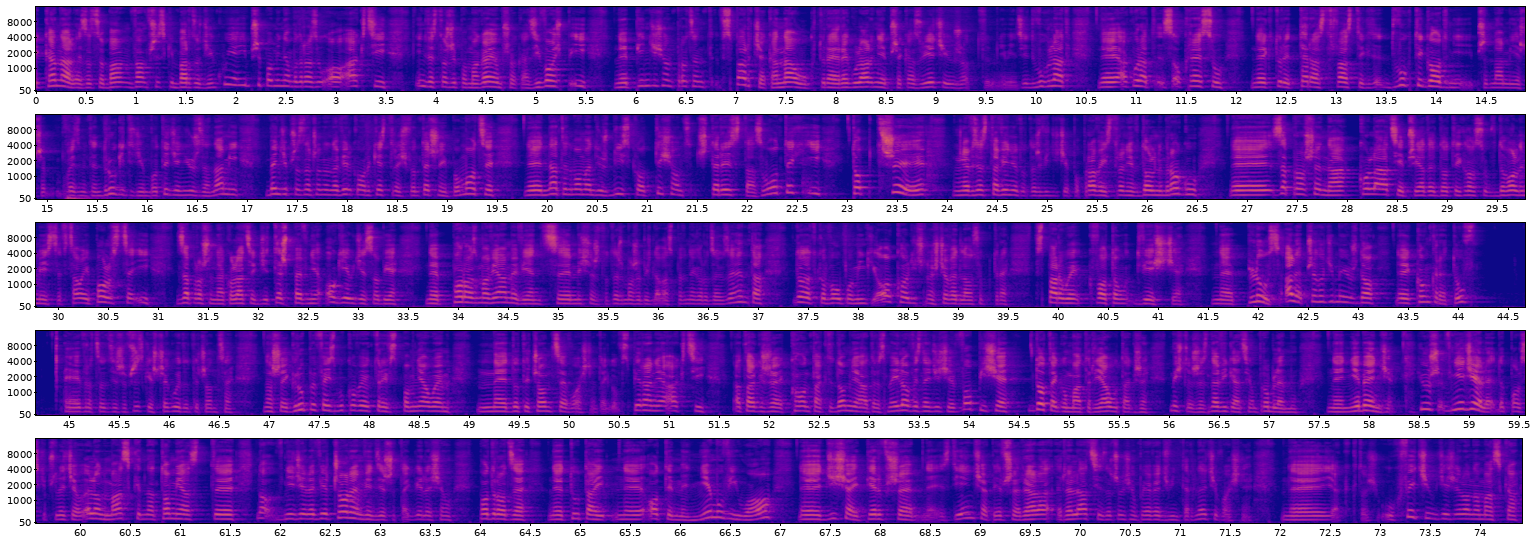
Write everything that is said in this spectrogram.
kanale, za co wam wszystkim bardzo dziękuję i przypominam od razu o akcji Inwestorzy Pomagają przy okazji WOŚP i e, 50% wsparcia kanału, które regularnie przekazujecie już od mniej więcej dwóch lat, e, akurat z okresu, e, który teraz trwa z tych dwóch tygodni, przed nami jeszcze powiedzmy ten drugi tydzień, bo tydzień już za nami, będzie przeznaczony na Wielką Orkiestrę Świątecznej Pomocy. E, Na ten moment już blisko 1400 zł i top 3 w zestawieniu, to też widzicie po prawej stronie w dolnym rogu, zaproszę na kolację. Przyjadę do tych osób w dowolne miejsce w całej Polsce i zaproszę na kolację, gdzie też pewnie o giełdzie sobie porozmawiamy, więc e, myślę, że to też może być dla Was pewnego rodzaju zachęta. Dodatkowo upominki okolicznościowe dla osób, które wsparły kwotą 200 e, plus. Ale przechodzimy już do e, konkretów. E, Wracając jeszcze wszystkie szczegóły dotyczące naszej grupy facebookowej, o której wspomniałem, dotyczące właśnie tego wspierania akcji, a także kontakt do mnie, adres mailowy znajdziecie w opisie do tego materiału, także myślę, że z nawigacją problemu e, nie będzie. Już w niedzielę do Polski przyleciał Elon Musk, natomiast e, no, w niedzielę wieczorem, więc jeszcze tak wiele się po drodze tutaj o tym nie mówiło. Dzisiaj pierwsze zdjęcia, pierwsze rela- relacje zaczęły się pojawiać w internecie właśnie, jak ktoś uchwycił gdzieś Elona Muska,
